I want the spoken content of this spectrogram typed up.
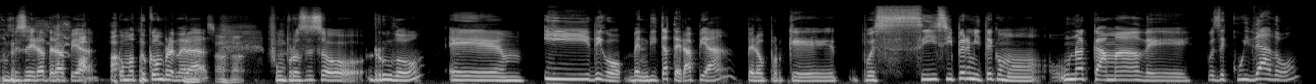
empecé a ir a terapia, como tú comprenderás. Ajá. Fue un proceso rudo. eh, y digo, bendita terapia, pero porque pues sí, sí permite como una cama de, pues de cuidado,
